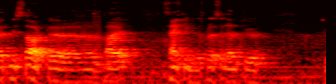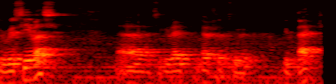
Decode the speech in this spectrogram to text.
let me me by thanking the president to receive us. Uh, it's a great pleasure to be back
